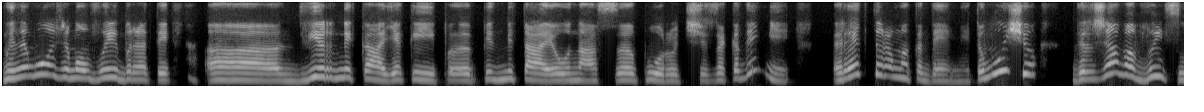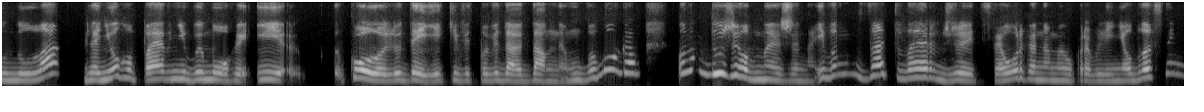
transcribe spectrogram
Ми не можемо вибрати а, двірника, який підмітає у нас е, поруч з академією, ректором академії, тому що держава висунула для нього певні вимоги, і коло людей, які відповідають даним вимогам, воно дуже обмежене, і воно затверджується органами управління, обласним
